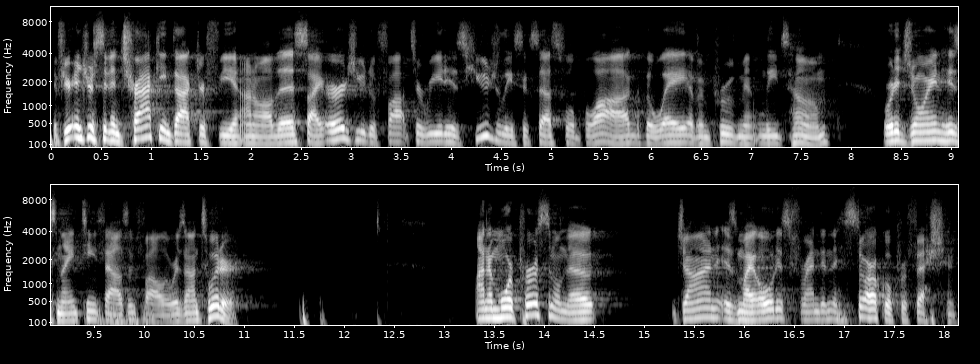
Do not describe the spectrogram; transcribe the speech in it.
If you're interested in tracking Dr. Fea on all this, I urge you to, to read his hugely successful blog, The Way of Improvement Leads Home, or to join his 19,000 followers on Twitter. On a more personal note, John is my oldest friend in the historical profession.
